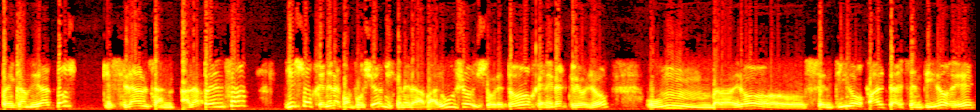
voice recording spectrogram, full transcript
precandidatos que se lanzan a la prensa y eso genera confusión y genera barullo y sobre todo genera, creo yo, un verdadero sentido, falta de sentido de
